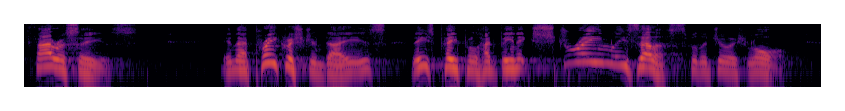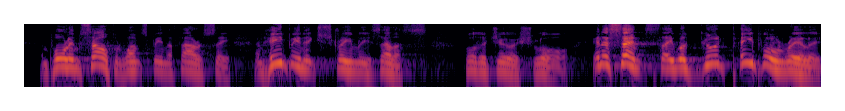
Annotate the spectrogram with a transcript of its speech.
Pharisees. In their pre Christian days, these people had been extremely zealous for the Jewish law. And Paul himself had once been a Pharisee, and he'd been extremely zealous for the Jewish law. In a sense, they were good people, really.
